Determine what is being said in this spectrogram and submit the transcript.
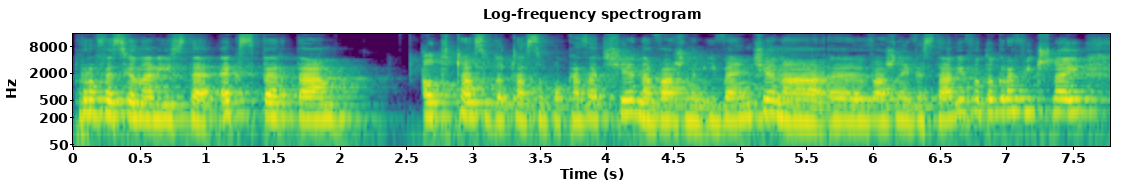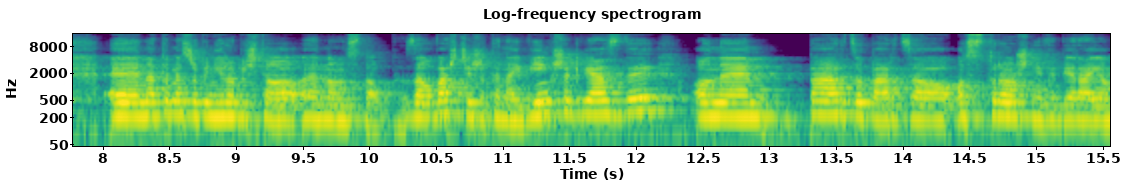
profesjonalistę, eksperta, od czasu do czasu pokazać się na ważnym evencie, na e, ważnej wystawie fotograficznej, e, natomiast żeby nie robić to e, non-stop. Zauważcie, że te największe gwiazdy, one bardzo, bardzo ostrożnie wybierają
